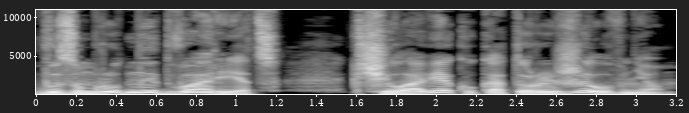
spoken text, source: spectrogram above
в изумрудный дворец, к человеку, который жил в нем.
